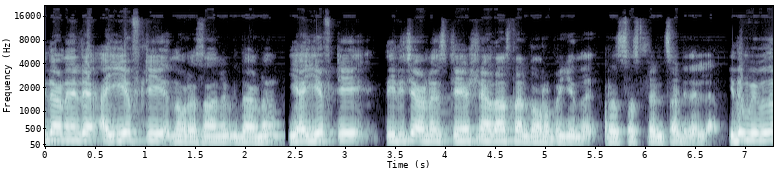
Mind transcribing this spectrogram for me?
ഇതാണ് ഇതിന്റെ ഐ എഫ് ടി എന്ന് പറയുന്ന സാധനം. ഇതാണ് ഈ ഐ എഫ് ടി തിരിച്ചാണ് സ്റ്റേഷൻ യഥാ സ്ഥലത്ത് ഉറപ്പിക്കുന്നത്. റെസിസ്റ്റൻസ് ആണ് ഇതെല്ലാം. ഇതും വിവിധ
